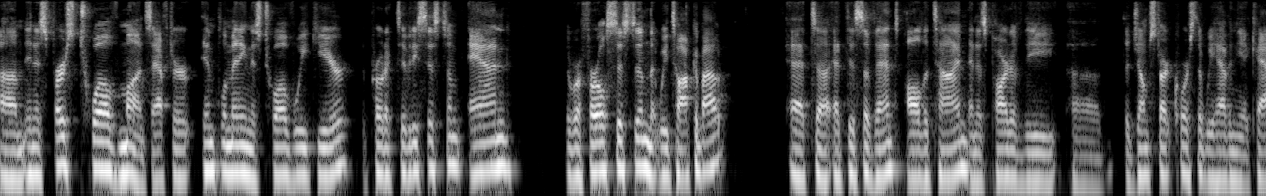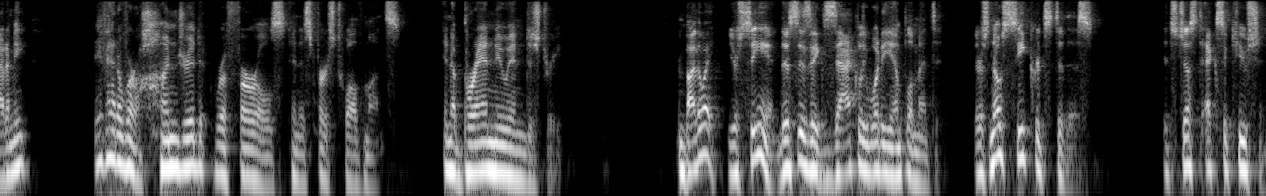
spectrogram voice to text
Um, in his first 12 months after implementing this 12 week year, the productivity system and the referral system that we talk about at, uh, at this event all the time and as part of the, uh, the Jumpstart course that we have in the Academy, They've had over 100 referrals in his first 12 months in a brand new industry. And by the way, you're seeing it. This is exactly what he implemented. There's no secrets to this. It's just execution.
